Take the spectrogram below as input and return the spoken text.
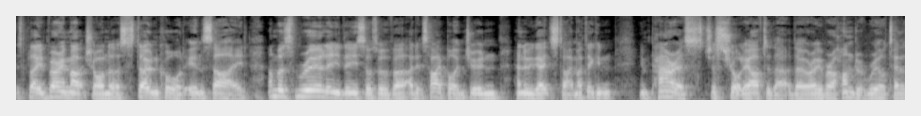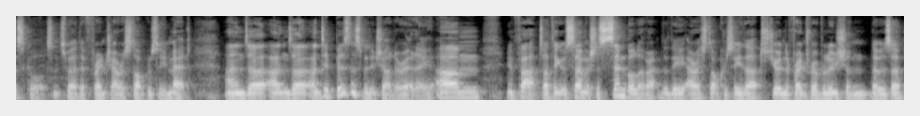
It's played very much on a stone court inside and was really the sort of uh, at its high point during Henry VIII's time. I think in, in Paris, just shortly after that, there were over 100 real tennis courts. And it's where the French aristocracy met and uh, and uh, and did business with each other. Really, um, in fact, I think it was so much a symbol of the aristocracy that during the French Revolution there was a,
